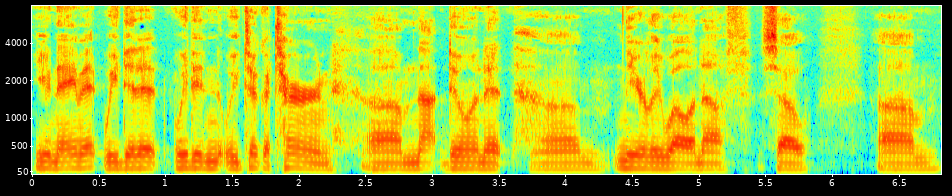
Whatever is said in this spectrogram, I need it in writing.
you name it, we did it. We didn't. We took a turn, um, not doing it um, nearly well enough. So. Um,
